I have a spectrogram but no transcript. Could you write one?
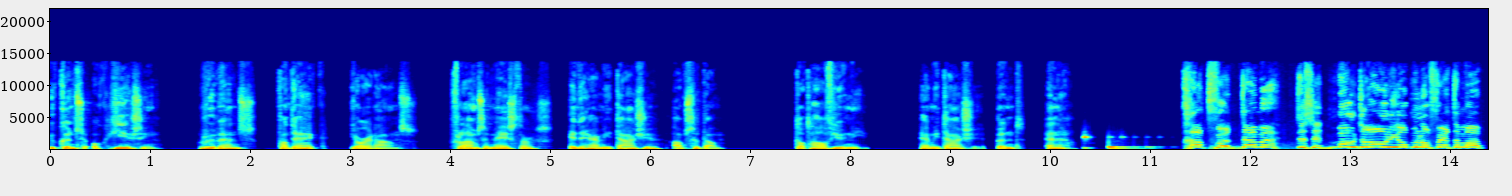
u kunt ze ook hier zien. Rubens, Van Dijk, Jordaans. Vlaamse meesters in de Hermitage Amsterdam. Tot half juni. Hermitage.nl Gadverdamme! Er zit motorolie op mijn offertemap!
